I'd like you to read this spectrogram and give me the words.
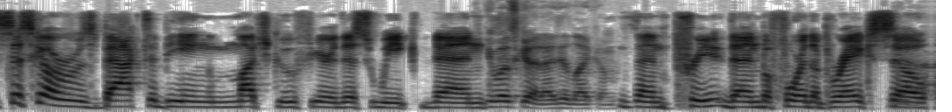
Cisco was back to being much goofier this week than He was good. I did like him. than pre than before the break. So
